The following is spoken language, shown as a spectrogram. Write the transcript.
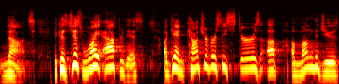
not. Because just right after this, again, controversy stirs up among the Jews,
